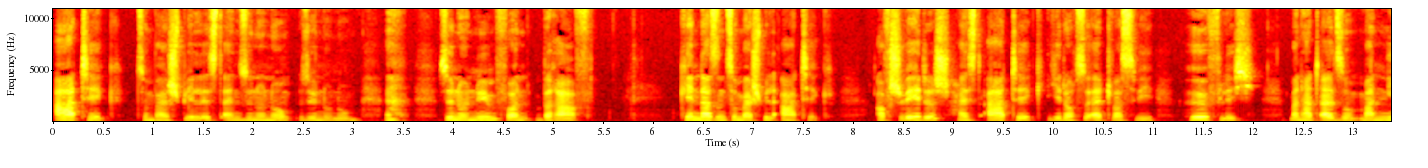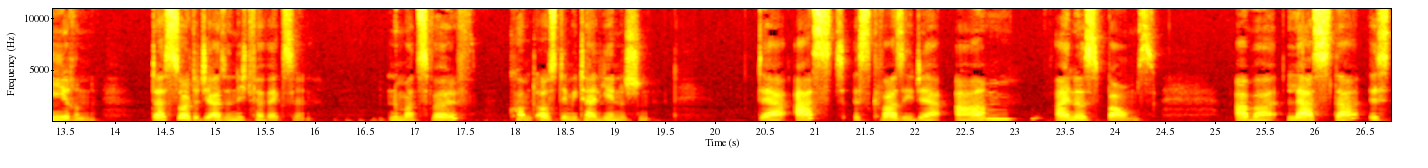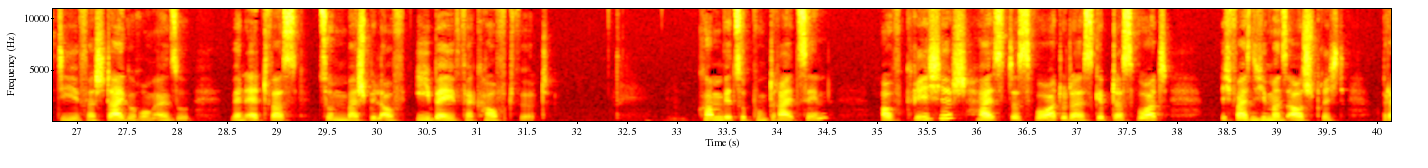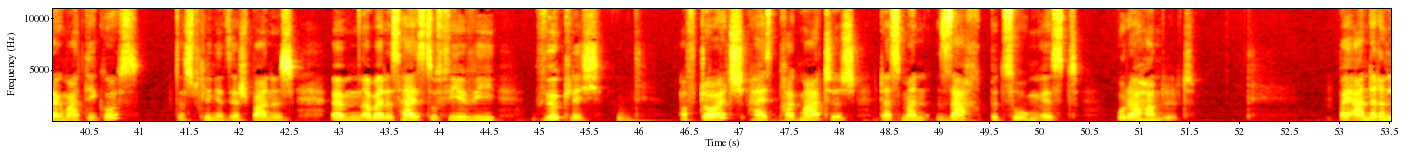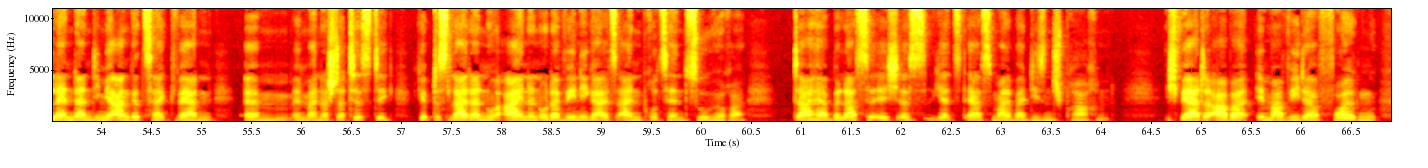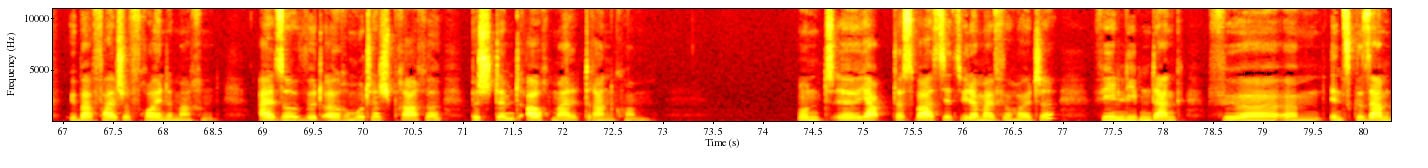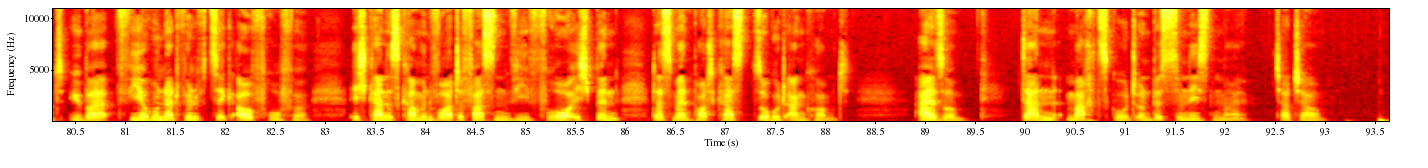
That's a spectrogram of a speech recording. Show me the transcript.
Artig zum Beispiel ist ein Synonym, Synonym, Synonym von brav. Kinder sind zum Beispiel artig. Auf Schwedisch heißt artig jedoch so etwas wie höflich. Man hat also Manieren. Das solltet ihr also nicht verwechseln. Nummer 12 kommt aus dem Italienischen. Der Ast ist quasi der Arm eines Baums. Aber Lasta ist die Versteigerung, also wenn etwas zum Beispiel auf eBay verkauft wird. Kommen wir zu Punkt 13. Auf Griechisch heißt das Wort oder es gibt das Wort, ich weiß nicht, wie man es ausspricht, Pragmaticus. Das klingt jetzt sehr spanisch, ähm, aber das heißt so viel wie wirklich. Auf Deutsch heißt pragmatisch, dass man sachbezogen ist oder handelt. Bei anderen Ländern, die mir angezeigt werden ähm, in meiner Statistik, gibt es leider nur einen oder weniger als einen Prozent Zuhörer. Daher belasse ich es jetzt erstmal bei diesen Sprachen. Ich werde aber immer wieder Folgen über falsche Freunde machen. Also wird eure Muttersprache bestimmt auch mal drankommen. Und äh, ja, das war es jetzt wieder mal für heute. Vielen lieben Dank für ähm, insgesamt über 450 Aufrufe. Ich kann es kaum in Worte fassen, wie froh ich bin, dass mein Podcast so gut ankommt. Also, dann macht's gut und bis zum nächsten Mal. Ciao, ciao.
